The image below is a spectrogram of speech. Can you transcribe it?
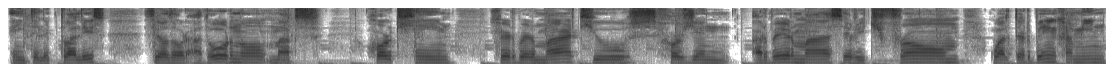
e intelectuales Theodor Adorno, Max Horkheim, Herbert Marcuse, Jorgen Habermas, Erich Fromm, Walter Benjamin,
